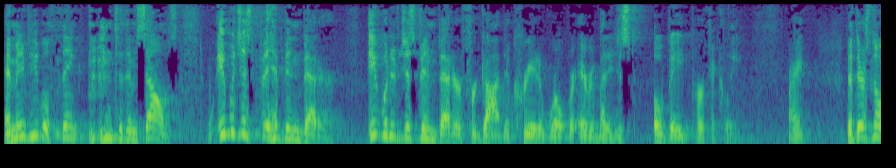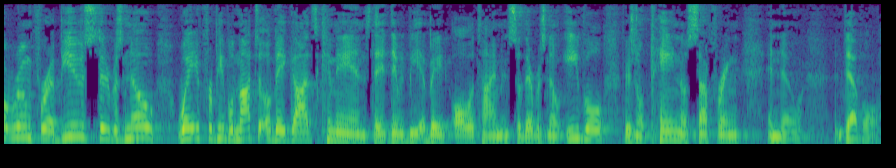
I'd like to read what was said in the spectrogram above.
And many people think to themselves, it would just have been better. It would have just been better for God to create a world where everybody just obeyed perfectly, right? That there's no room for abuse. There was no way for people not to obey God's commands. They, they would be obeyed all the time. And so there was no evil, there's no pain, no suffering, and no devil.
